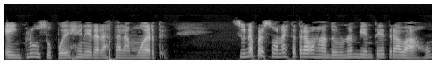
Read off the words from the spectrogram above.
e incluso puede generar hasta la muerte. Si una persona está trabajando en un ambiente de trabajo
